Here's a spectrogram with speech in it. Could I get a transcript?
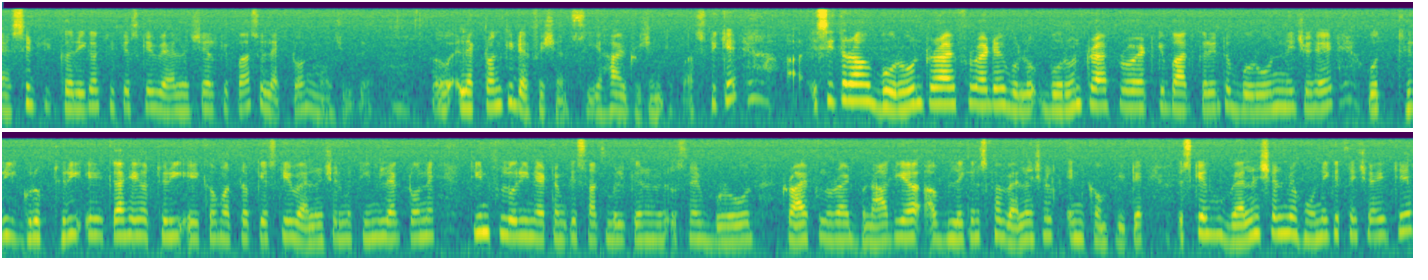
एसिड करेगा, क्योंकि उसके वैलेंस शेल के पास इलेक्ट्रॉन मौजूद है। इलेक्ट्रॉन की डेफिशिएंसी है हाइड्रोजन के पास, ठीक है? इसी तरह बोरोन ट्राईफ्लोराइड है बोरोन ट्राईफ्लोराइड की बात करें तो बोरोन ने जो है वो थ्री ग्रुप थ्री ए का है और थ्री ए का मतलब कि इसके वैलेंशियल में तीन इलेक्ट्रॉन है, तीन फ्लोरीन एटम के साथ मिलकर उसने बोरोन ट्राईफ्लोराइड बना दिया। अब लेकिन इसका वैलेंशियल इनकम्प्लीट है। इसके वैलेंशियल में होने कितने चाहिए थे?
